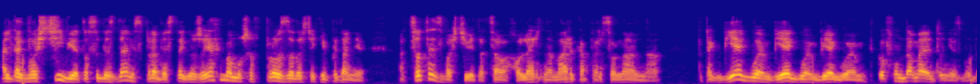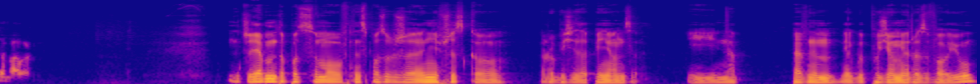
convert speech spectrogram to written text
ale tak właściwie to sobie zdałem sprawę z tego, że ja chyba muszę wprost zadać takie pytanie, a co to jest właściwie ta cała cholerna marka personalna? tak biegłem, biegłem, biegłem, tylko fundamentu nie zbudowałem. Znaczy ja bym to podsumował w ten sposób, że nie wszystko robi się za pieniądze i na pewnym jakby poziomie rozwoju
